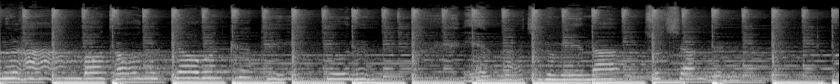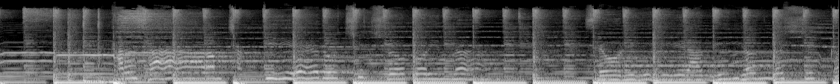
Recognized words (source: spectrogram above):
오늘 한 번 더 느껴본 그 기분은 옛날 지금이 나 좋지 않네. 다른 사람 찾기에도 지쳐버린 나 세월이란 이런 것일까?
